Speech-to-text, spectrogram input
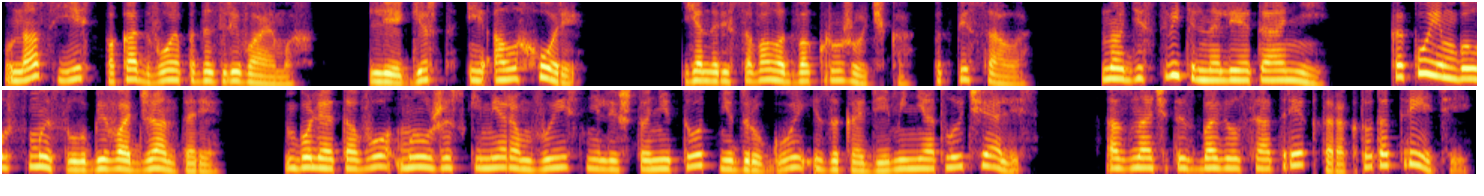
У нас есть пока двое подозреваемых. Легерт и Алхори. Я нарисовала два кружочка, подписала. Но действительно ли это они? Какой им был смысл убивать Джантари? Более того, мы уже с Кемером выяснили, что ни тот, ни другой из Академии не отлучались, а значит, избавился от ректора кто-то третий.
